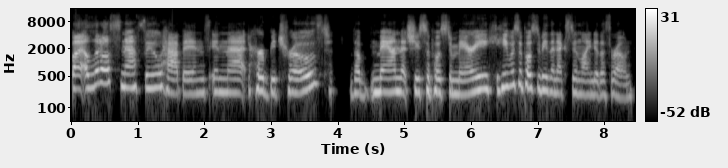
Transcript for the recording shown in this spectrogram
But a little snafu happens in that her betrothed, the man that she's supposed to marry, he was supposed to be the next in line to the throne.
